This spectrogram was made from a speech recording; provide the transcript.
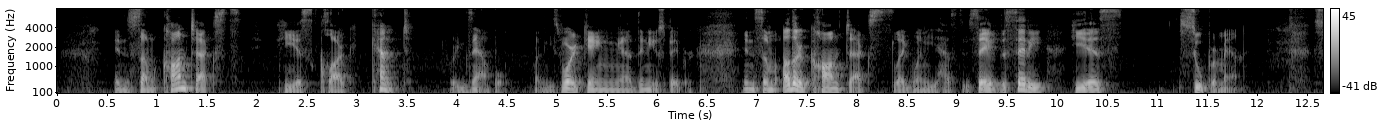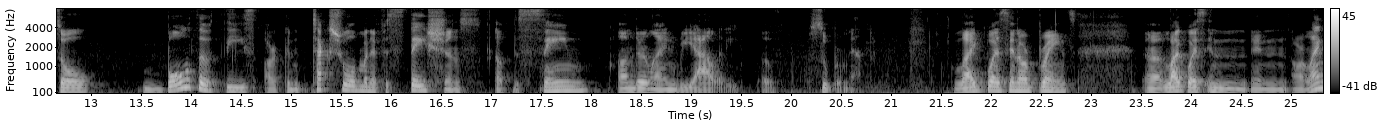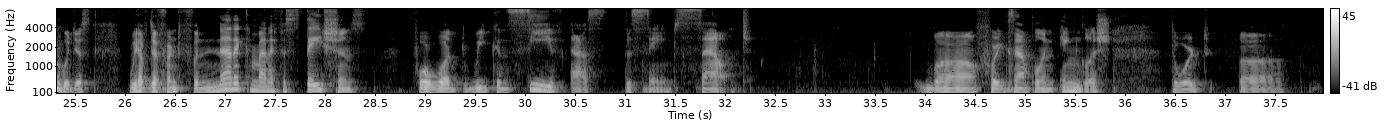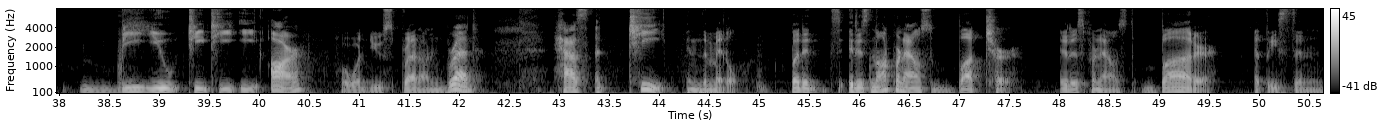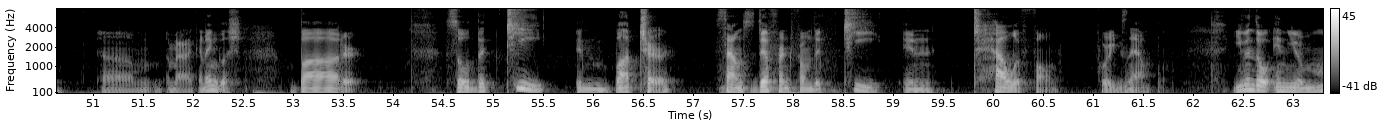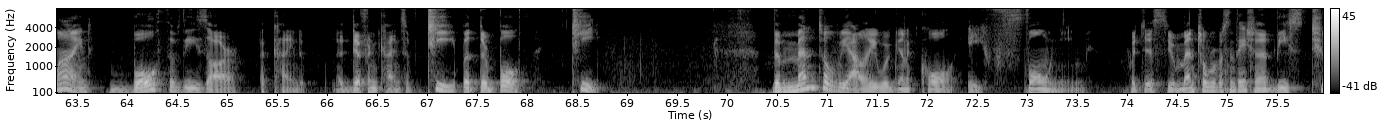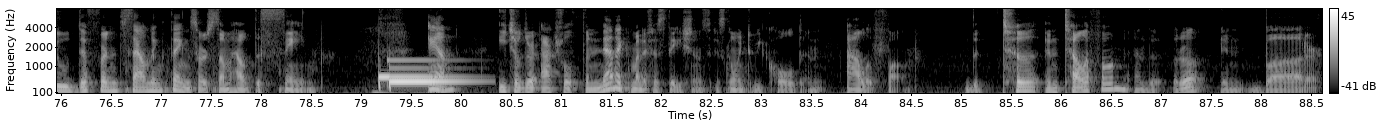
In some contexts, he is Clark Kent, for example, when he's working at the newspaper. In some other contexts, like when he has to save the city, he is Superman. So both of these are contextual manifestations of the same underlying reality of Superman. Likewise, in our brains, uh, likewise in, in our languages, we have different phonetic manifestations for what we conceive as the same sound. Uh, for example, in English, the word uh, B-U-T-T-E-R, for what you spread on bread, has a T in the middle, but it, it is not pronounced butter. It is pronounced butter, at least in um, American English, butter. So the T in butter sounds different from the T in telephone, for example. Even though in your mind, both of these are a kind of a different kinds of T, but they're both T. The mental reality we're going to call a phoneme, which is your mental representation that these two different sounding things are somehow the same. And each of their actual phonetic manifestations is going to be called an allophone. The t in telephone and the r in butter.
